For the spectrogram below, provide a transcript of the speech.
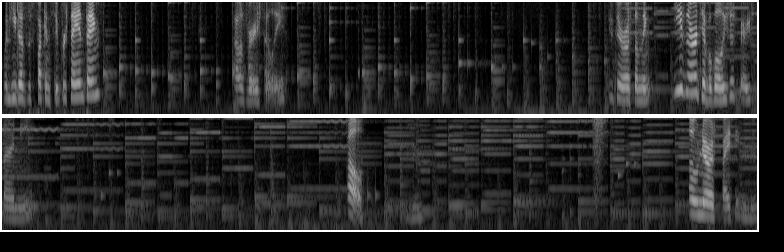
When he does this fucking Super Saiyan thing. That was very silly. He's neuro something. He's neurotypical. He's just very funny. Oh. Oh, neurospicy. Mm-hmm.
